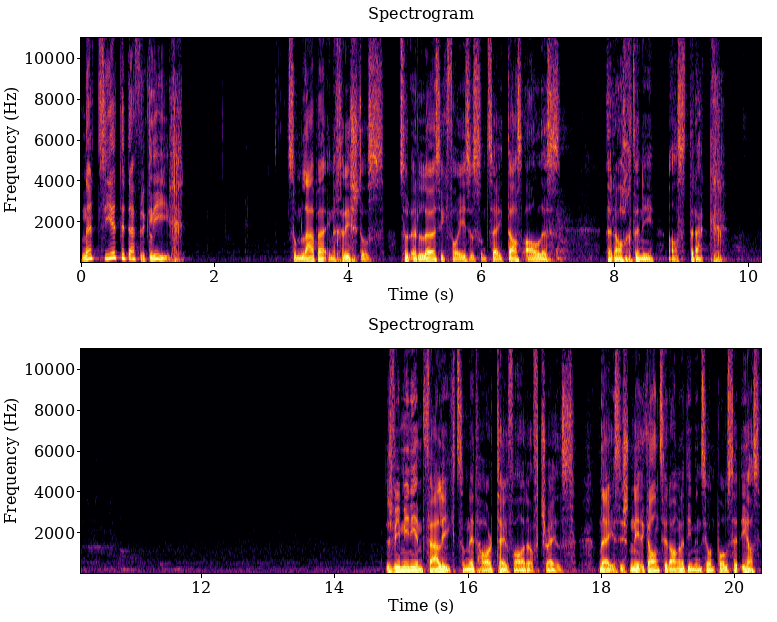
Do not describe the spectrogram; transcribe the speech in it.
Und dann zieht er den Vergleich zum Leben in Christus, zur Erlösung von Jesus und sagt, das alles erachte ich als Dreck. Das ist wie meine Empfehlung, zum nicht Hardtail fahren auf Trails. Nein, es ist eine ganz andere Dimension. Paulus sagt, ich habe es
